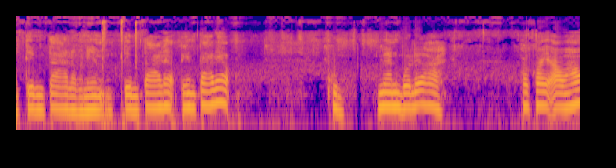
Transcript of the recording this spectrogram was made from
จะเต็มตาแล้ววันนี้เต็มตาแล้ว เต็มตาแล้วพุ่นแมนบนแล้วค่ะ ค่อยๆเอาเฮา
